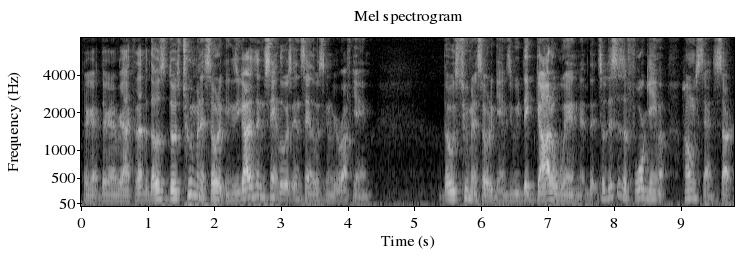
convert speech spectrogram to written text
they're gonna, they're gonna react to that. But those those two Minnesota games, you got to think St. Louis in St. Louis is gonna be a rough game. Those two Minnesota games, we, they gotta win. So this is a four game homestand to start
